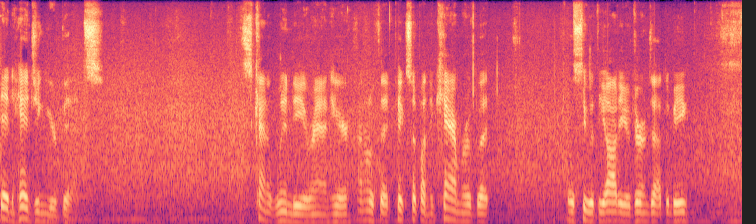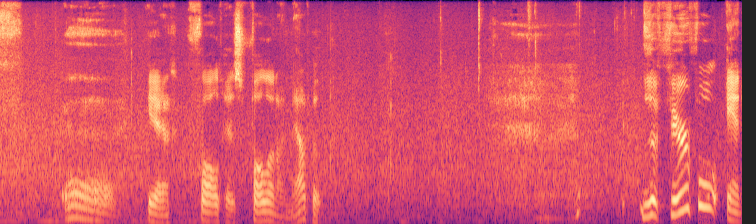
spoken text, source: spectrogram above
And hedging your bets. It's kind of windy around here. I don't know if that picks up on the camera, but we'll see what the audio turns out to be. Uh, yeah, fall has fallen on Mount Hope. The fearful and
